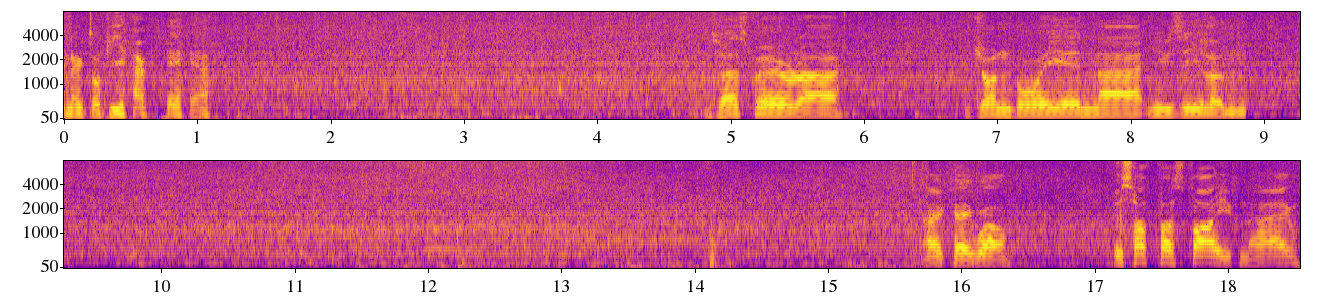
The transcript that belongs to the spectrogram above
no doggy out here. So that's for uh, John Boy in uh, New Zealand. Okay, well, it's half past five now.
